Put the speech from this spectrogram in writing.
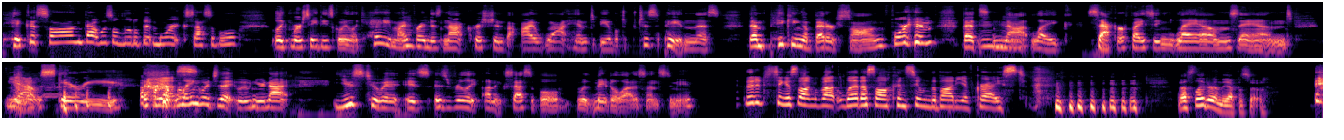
pick a song that was a little bit more accessible, like Mercedes going like, "Hey, my Mhm. friend is not Christian, but I want him to be able to participate in this." Them picking a better song for him that's Mhm. not like sacrificing lambs and you Yeah. know scary language that when you're not used to it is is really unaccessible. It made a lot of sense to me. They did sing a song about "Let us all consume the body of Christ." That's later in the episode.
